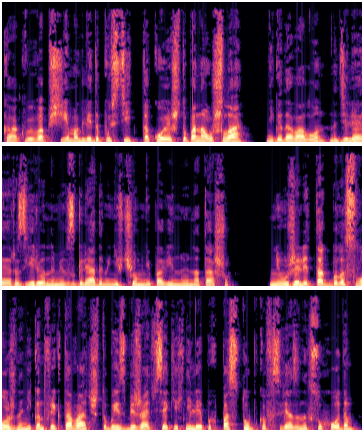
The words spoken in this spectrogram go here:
«Как вы вообще могли допустить такое, чтобы она ушла?» Негодовал он, наделяя разъяренными взглядами ни в чем не повинную Наташу. Неужели так было сложно не конфликтовать, чтобы избежать всяких нелепых поступков, связанных с уходом?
